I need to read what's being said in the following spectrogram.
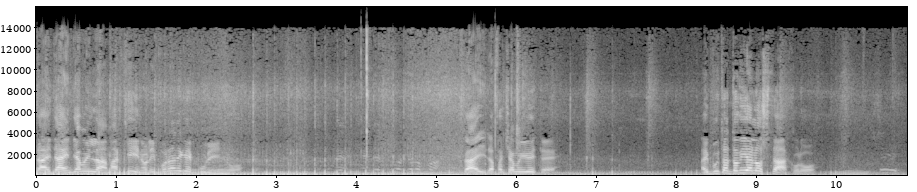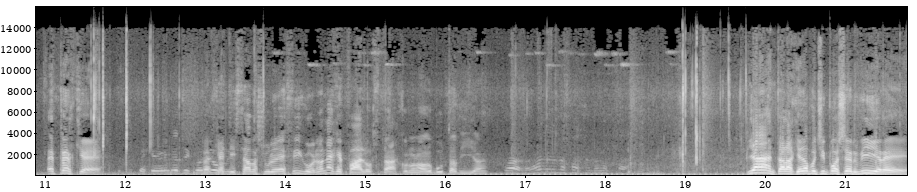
Dai, dai, andiamo in là, Marchino, l'importante è che è pulito. Dai, la facciamo io e te. Hai buttato via l'ostacolo. E perché? Perché ti stava sulle eh, figure, non è che fa l'ostacolo, no, lo butta via. Guarda, guarda cosa ha fatto dello spazio. Piantala che dopo ci può servire.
